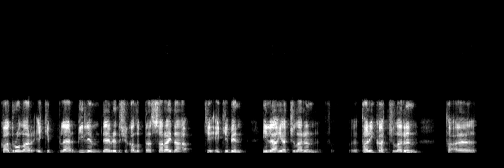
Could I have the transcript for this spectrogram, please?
kadrolar, ekipler, bilim devre dışı kalıp da saraydaki ekibin, ilahiyatçıların, e, tarikatçıların ta, e,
